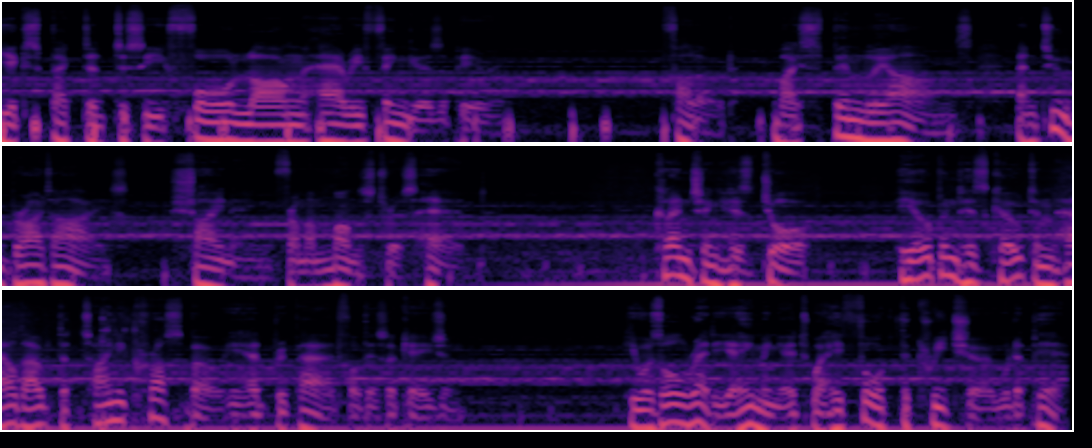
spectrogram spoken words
He expected to see four long, hairy fingers appearing, followed by spindly arms and two bright eyes shining from a monstrous head. Clenching his jaw, he opened his coat and held out the tiny crossbow he had prepared for this occasion. He was already aiming it where he thought the creature would appear.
